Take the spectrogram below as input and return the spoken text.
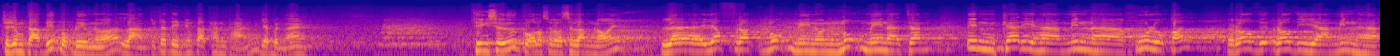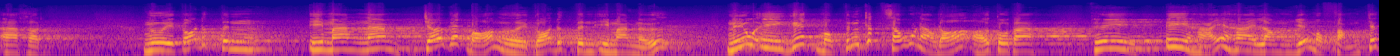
cho chúng ta biết một điều nữa làm cho trái tim chúng ta thanh thản và bình an thiên sứ của Allah sallallahu alaihi wasallam nói la yafrak mu'minun mu'minatan in kariha minha khuluqan radiya minha akhar người có đức tin iman nam, chớ ghét bỏ người có đức tin iman nữ. Nếu y ghét một tính cách xấu nào đó ở cô ta, thì y hãy hài lòng với một phẩm chất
